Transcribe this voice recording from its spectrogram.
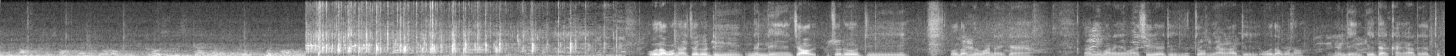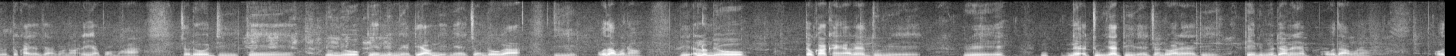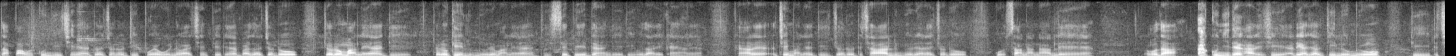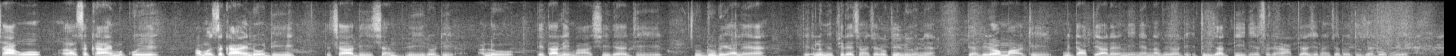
ကျွန်တော်စီစီကရရတယ်ကျွန်တော်ဖွင့်မှာဟုတ်ဟိုဒါပေါ့နော်ကျွန်တော်တို့ဒီငလင်ကြောက်ကျွန်တော်တို့ဒီဟိုဒါမြန်မာနိုင်ငံအဲမြန်မာနိုင်ငံမှာရှိတဲ့ဒီတော်များကဒီဟိုဒါပေါ့နော်ငလင်ဘေးတန်ခံရတယ်သူတို့ဒုက္ခရောက်ကြတယ်ပေါ့နော်အဲ့ဒီအပေါ်မှာကျွန်တော်တို့ဒီကင်လူမျိုးကင်လူငယ်တယောက်အနေနဲ့ကျွန်တော်တို့ကဒီဟိုဒါပေါ့နော်ဒီအဲ့လိုမျိုးဒုက္ခခံရတဲ့သူတွေ တွေနဲ့အတူရပ်တည်တယ်ကျွန်တော်တို့ကလည်းဒီကင်လူမျိုးတယောက်နဲ့ဟိုဒါပေါ့နော်ဟိုဒါပါဝင်ကူညီခြင်းတဲ့အတွက်ကျွန်တော်တို့ဒီပွဲကိုလုပ်ရခြင်းဖြစ်တယ်။ဘာလို့လဲဆိုတော့ကျွန်တော်တို့ကျွန်တော်တို့မှာလည်းဒီကျွန်တော်တို့ကင်လူမျိုးတွေမှာလည်းဒီစစ်ဘေးဒဏ်တွေဒီဥစ္စာတွေခံရတယ်။ခံရတဲ့အချိန်မှာလည်းဒီကျွန်တော်တို့တခြားလူမျိုးတွေကလည်းကျွန်တော်တို့ကိုစာနာနာလဲဟိုဒါကူညီတဲ့ခါတွေရှိတယ်။အဲ့ဒီကကြောင့်ဒီလိုမျိုးဒီတခြားဟိုအဲစကိုင်းမကွေးအမစကိုင်းတို့ဒီတခြားဒီရှမ်းပြည်တို့ဒီ အဲ့လိုဒေသလေးမှာရှိတဲ့ဒီလူထုတွေကလည်းဒီအဲ့လိုမျိုးဖြစ်တဲ့အချိန်မှာကျွန်တော်တို့ကင်လူတွေနဲ့ပြန်ပြီးတော့မှဒီမေတ္တာပြတဲ့အနေနဲ့နောက်ပြီးတော့ဒီအတူရတည်တယ်ဆိုတဲ့ဟာပြချင်တော့ကျွန်တော်တို့ဒီရပုံငွေ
